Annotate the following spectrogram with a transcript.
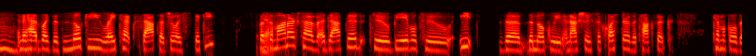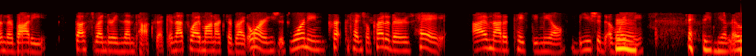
mm. and it has like this milky latex sap that's really sticky. But yeah. the monarchs have adapted to be able to eat the the milkweed and actually sequester the toxic chemicals in their body thus rendering them toxic. And that's why monarchs are bright orange. It's warning pre- potential predators, hey, I'm not a tasty meal. You should avoid mm. me. Leave me alone.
